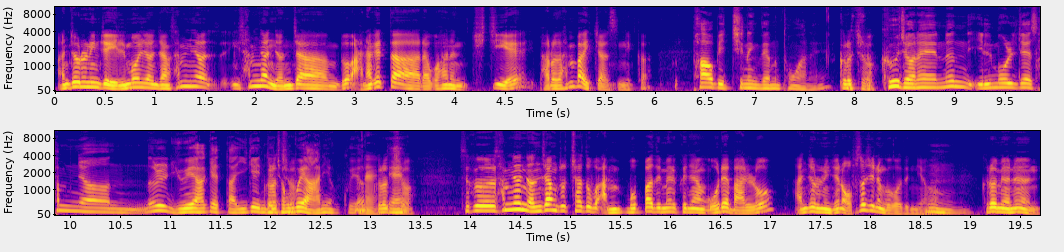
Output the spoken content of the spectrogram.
안전운임 이제 일몰 연장 3년 이 3년 연장도 안 하겠다라고 하는 취지의 발언을 한바 있지 않습니까? 파업이 진행되는 동안에 그렇죠. 그 전에는 일몰제 3년을 유예하겠다. 이게 이제 그렇죠. 정부의 아니었고요. 네. 그렇죠. 예. 그래서 그 3년 연장조차도 안- 못 받으면 그냥 올해 말로 안전운임제는 없어지는 거거든요. 음. 그러면은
